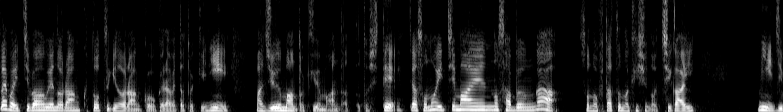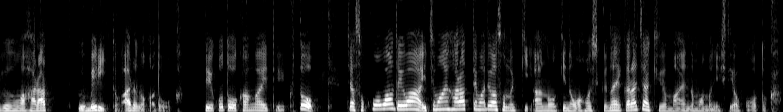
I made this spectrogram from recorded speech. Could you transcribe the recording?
例えば一番上のランクと次のランクを比べたときに、まあ、10万と9万だったとして、じゃあその1万円の差分がその2つの機種の違いに自分は払うメリットがあるのかどうか。っていうことを考えていくと、じゃあそこまでは1万円払ってまではそのきあの機能は欲しくないから、じゃあ9万円のものにしておこうとか。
